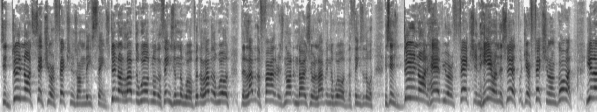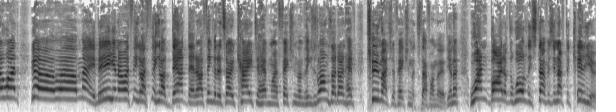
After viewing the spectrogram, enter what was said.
He said, Do not set your affections on these things. Do not love the world nor the things in the world. For the love of the world, the love of the Father is not in those who are loving the world, the things of the world. He says, Do not have your affection here on this earth. Put your affection on God. You know what? Oh, well, maybe. You know, I think I think I doubt that, and I think that it's okay to have my affection on things as long as I don't have too much affectionate stuff on earth. You know, one bite of the worldly stuff is enough to kill you.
